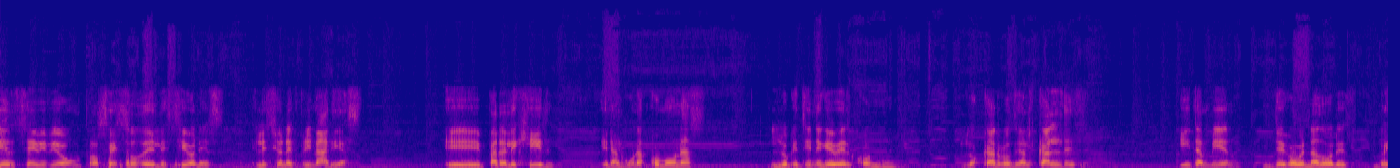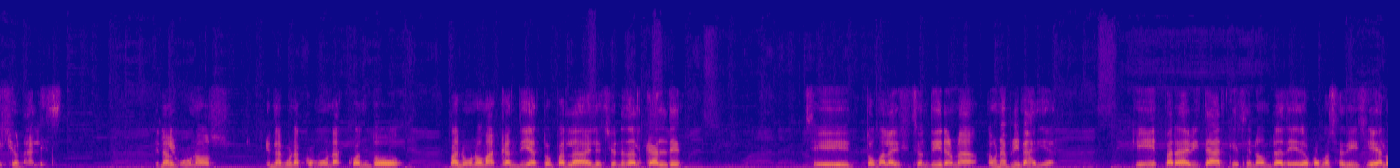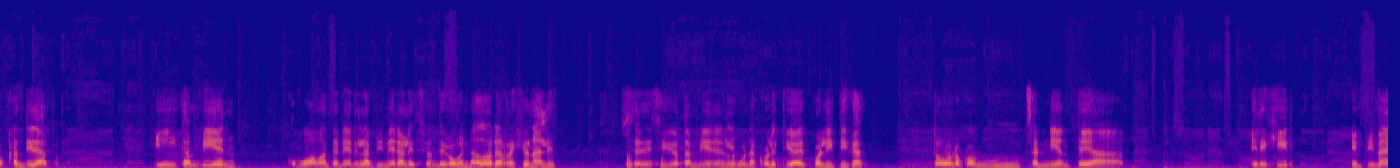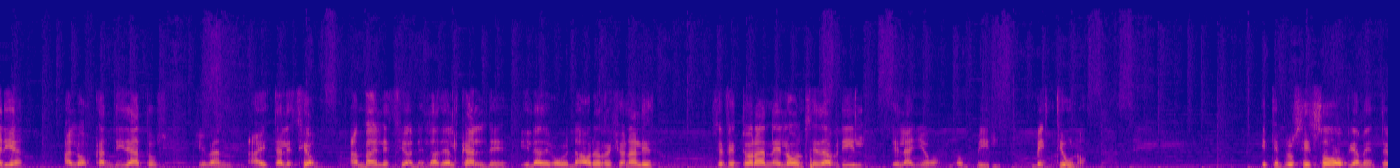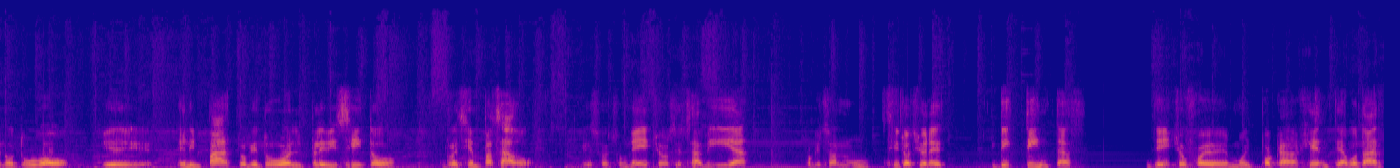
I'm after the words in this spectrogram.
Ayer se vivió un proceso de elecciones, elecciones primarias, eh, para elegir en algunas comunas lo que tiene que ver con los cargos de alcaldes y también de gobernadores regionales. En algunos, en algunas comunas, cuando van uno más candidatos para las elecciones de alcalde, se toma la decisión de ir a una, a una primaria, que es para evitar que se nombre a dedo, como se dice, a los candidatos. Y también, como vamos a tener la primera elección de gobernadores regionales, se decidió también en algunas colectividades políticas todo lo concerniente a elegir en primaria a los candidatos que van a esta elección. Ambas elecciones, la de alcalde y la de gobernadores regionales, se efectuarán el 11 de abril del año 2021. Este proceso obviamente no tuvo eh, el impacto que tuvo el plebiscito recién pasado. Eso es un hecho, se sabía, porque son situaciones distintas. De hecho, fue muy poca gente a votar,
